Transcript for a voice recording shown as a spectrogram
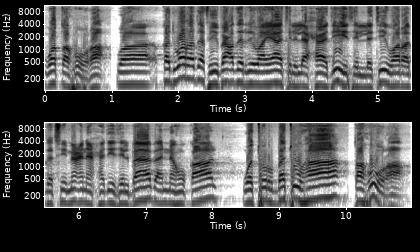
وطهورا. وقد ورد في بعض الروايات للأحاديث التي وردت في معنى حديث الباب أنه قال وتربتها طهورا.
